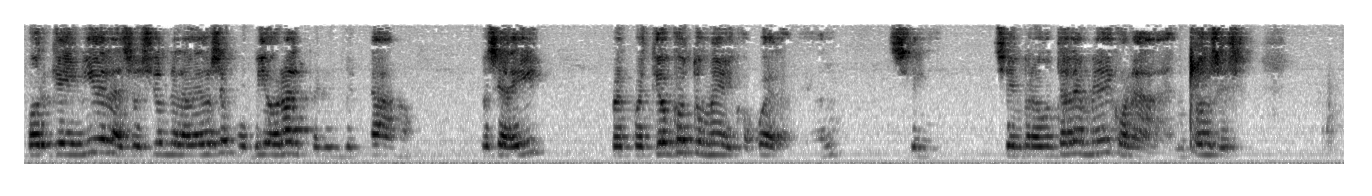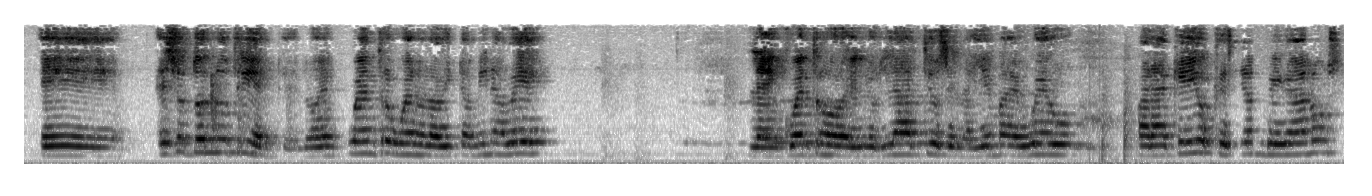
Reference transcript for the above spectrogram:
Porque inhibe la absorción de la B12 por vía oral, pero inyectada no. Entonces ahí, pues cuestión con tu médico, acuérdate, ¿no? Sin, sin preguntarle al médico nada. Entonces, eh, esos dos nutrientes los encuentro, bueno, la vitamina B, la encuentro en los lácteos, en la yema de huevo. Para aquellos que sean veganos,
